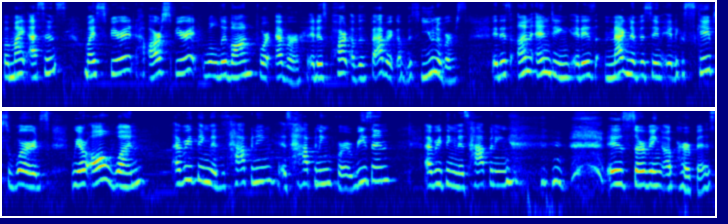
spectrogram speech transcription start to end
but my essence, my spirit, our spirit will live on forever. It is part of the fabric of this universe. It is unending. It is magnificent. It escapes words. We are all one. Everything that is happening is happening for a reason. Everything that's happening is serving a purpose.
